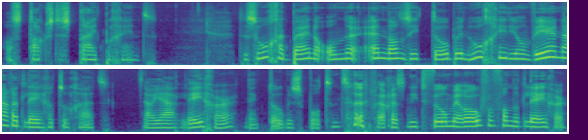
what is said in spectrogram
als straks de strijd begint. De zon gaat bijna onder en dan ziet Tobin hoe Gideon weer naar het leger toe gaat. Nou ja, leger, denkt Tobin spottend. er is niet veel meer over van het leger.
